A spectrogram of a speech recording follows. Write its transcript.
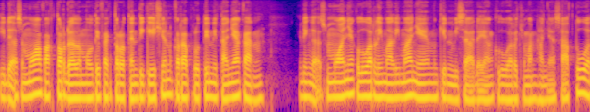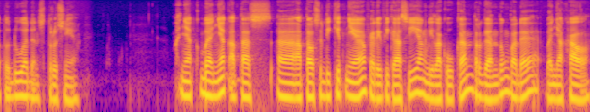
Tidak semua faktor dalam multifactor authentication kerap rutin ditanyakan. Jadi nggak semuanya keluar lima-limanya, mungkin bisa ada yang keluar cuma hanya satu atau dua dan seterusnya banyak-banyak atas uh, atau sedikitnya verifikasi yang dilakukan tergantung pada banyak hal.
